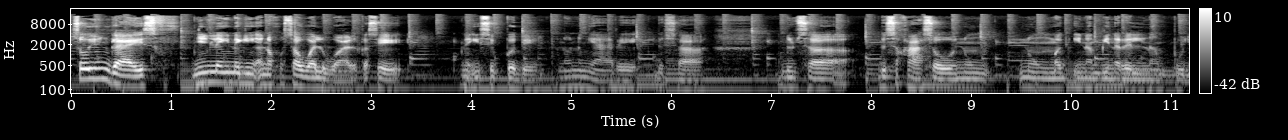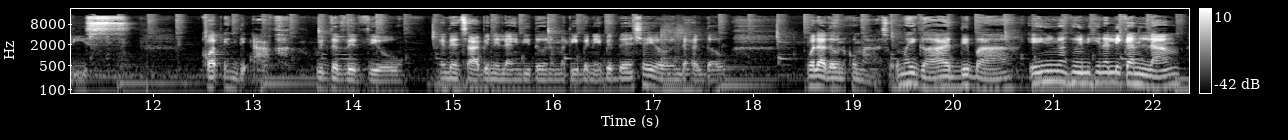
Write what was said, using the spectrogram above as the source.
So yun guys, yun lang yung naging ano ko sa walwal kasi naisip ko din ano nangyari do sa dun sa dun sa kaso nung nung mag-inang binaril ng pulis caught in the act with the video and then sabi nila hindi daw na matibay na ebidensya yon dahil daw wala daw na kumaso. Oh my God, di ba? Eh, yun nga, hinalikan lang.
